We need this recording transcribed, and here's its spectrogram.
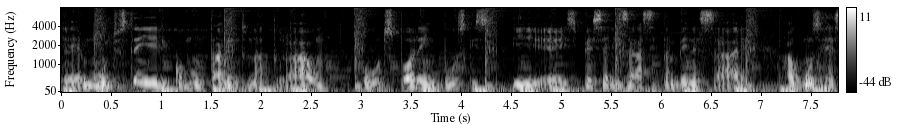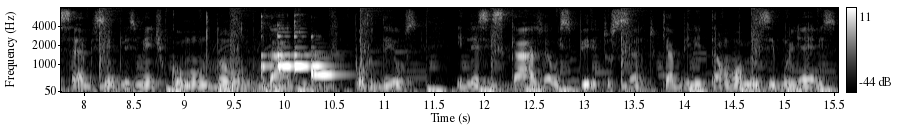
É, muitos têm ele como um talento natural, outros, porém, buscam é, especializar-se também nessa área. Alguns recebem simplesmente como um dom dado por Deus e nesses casos é o Espírito Santo que habilita homens e mulheres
